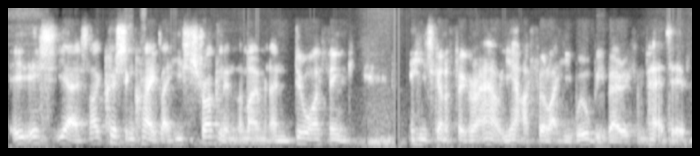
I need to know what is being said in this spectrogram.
it, it's yeah, it's like Christian Craig. Like he's struggling at the moment, and do I think he's going to figure it out? Yeah, I feel like he will be very competitive.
